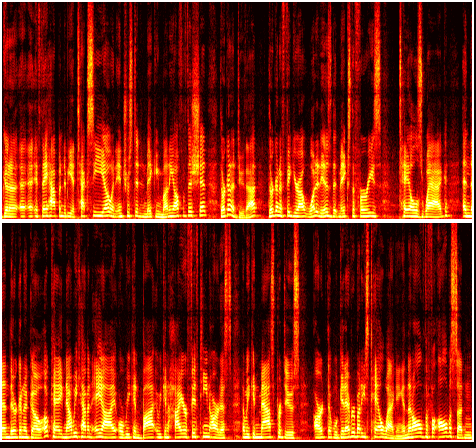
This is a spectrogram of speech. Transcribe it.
gonna uh, if they happen to be a tech CEO and interested in making money off of this shit, they're gonna do that. They're gonna figure out what it is that makes the furries tails wag and then they're gonna go okay now we have an ai or we can buy we can hire 15 artists and we can mass produce art that will get everybody's tail wagging and then all of the all of a sudden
